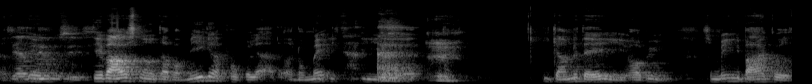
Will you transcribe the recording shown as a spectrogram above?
Altså, Ja, det, det er jo, præcis. det var også noget, der var mega populært og normalt i, øh, i gamle dage i hobbyen, som egentlig bare er gået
